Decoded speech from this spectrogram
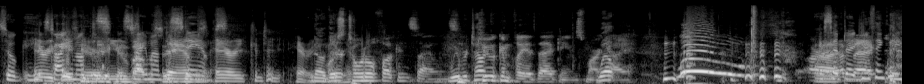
So he's Harry talking keeps about, the, he's talking about the stamps. Harry, continue. Harry, No, there's There's total fucking silence. We were talking- Two can play at that game, smart Well- guy. Except I'm I do back. think we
